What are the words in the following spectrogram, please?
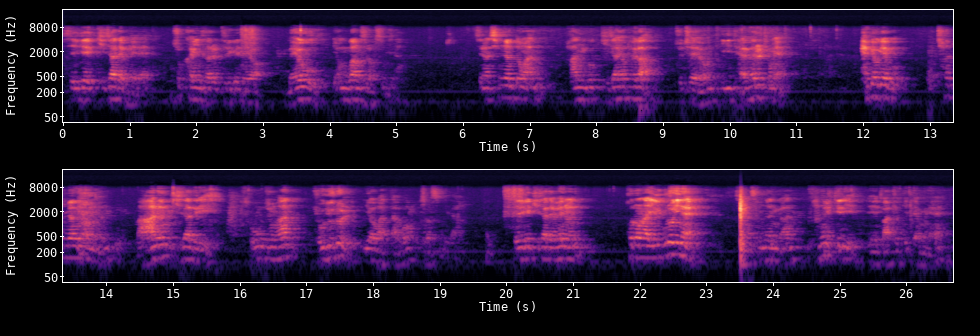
세계 기자대회에 축하 인사를 드리게 되어 매우 영광스럽습니다. 지난 10년 동안 한국기자협회가 주최해온 이 대회를 통해 100여 개국 1000명이 넘는 많은 기자들이 소중한 교류를 이어왔다고 들었습니다. 세계 기자대회는 코로나19로 인해 지난 3년간 하늘길이 막혔기 때문에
